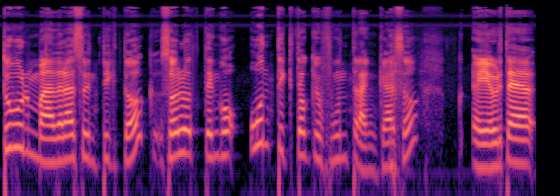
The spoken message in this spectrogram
Tuve un madrazo en TikTok. Solo tengo un TikTok que fue un trancazo. Eh, ahorita,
